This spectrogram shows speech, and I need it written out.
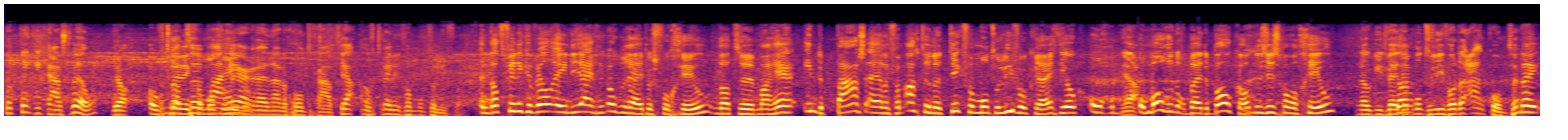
Dat denk ik haast wel. Ja, overtreding Omdat, uh, van Montolivo. Maher uh, naar de grond gaat. Ja, overtreding van Montolivo. En dat vind ik er wel een die eigenlijk ook rijp is voor geel. Omdat Maher in de paas eigenlijk van achteren een tik van Montolivo krijgt. Die ook ja. onmogelijk nog bij de bal kan. Dus is gewoon geel. En ook niet weet Daar... dat Montolivo eraan komt. Hè? Nee,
